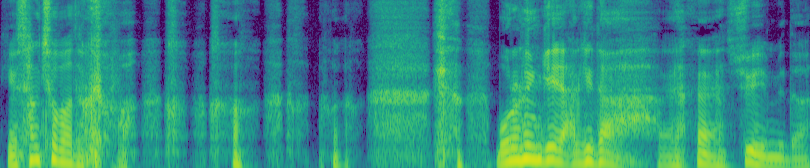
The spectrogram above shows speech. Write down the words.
이게 상처받을까봐. 모르는 게 약이다. 주의입니다.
